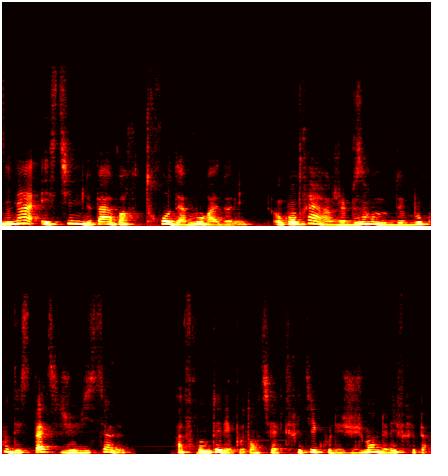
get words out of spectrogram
Nina estime ne pas avoir trop d'amour à donner. Au contraire, j'ai besoin de beaucoup d'espace et je vis seule. Affronter les potentiels critiques ou les jugements ne l'effraie pas.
